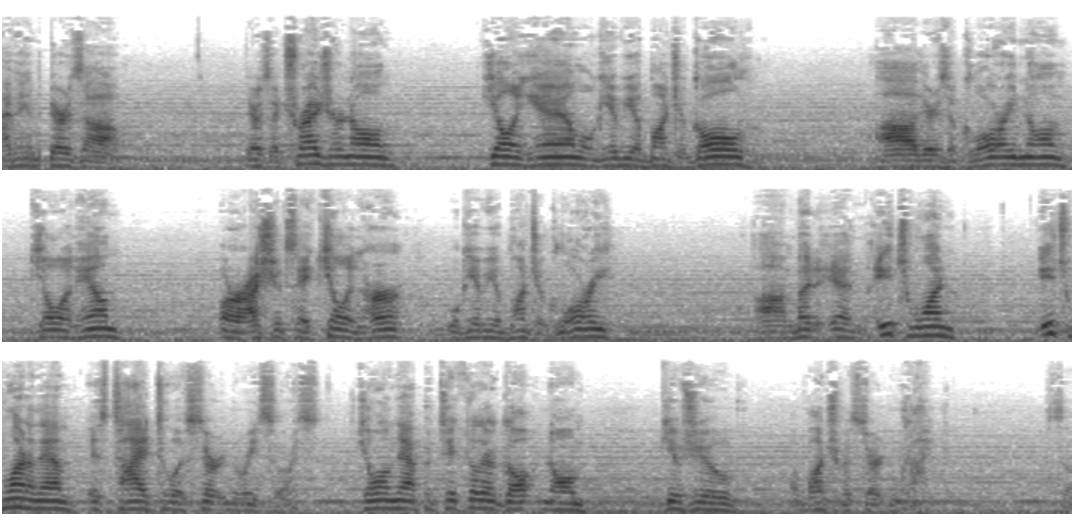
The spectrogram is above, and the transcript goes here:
I think there's a there's a treasure gnome. Killing him will give you a bunch of gold. Uh, there's a glory gnome. Killing him, or I should say, killing her will give you a bunch of glory. Um, but each one, each one of them is tied to a certain resource. Killing that particular gnome gives you a bunch of a certain kind. So,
